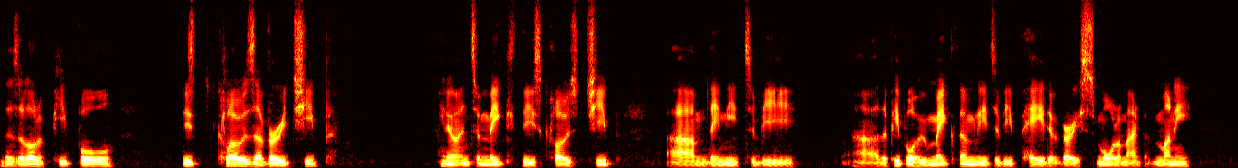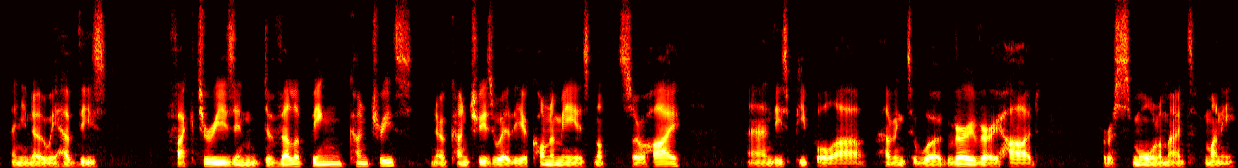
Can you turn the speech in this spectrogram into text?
there's a lot of people. These clothes are very cheap, you know, and to make these clothes cheap, um, they need to be uh, the people who make them need to be paid a very small amount of money, and you know we have these factories in developing countries, you know, countries where the economy is not so high, and these people are having to work very very hard for a small amount of money.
